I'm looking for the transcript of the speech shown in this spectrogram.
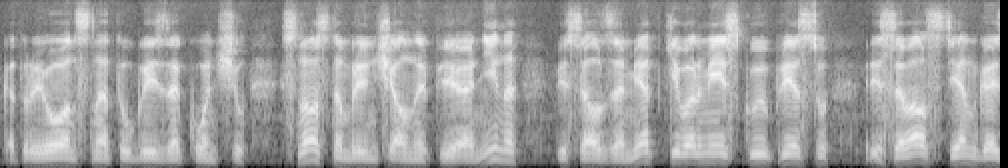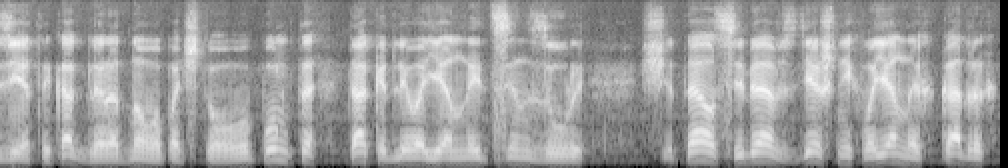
которое он с натугой закончил, сносно бренчал на пианино, писал заметки в армейскую прессу, рисовал стен газеты, как для родного почтового пункта, так и для военной цензуры – считал себя в здешних военных кадрах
